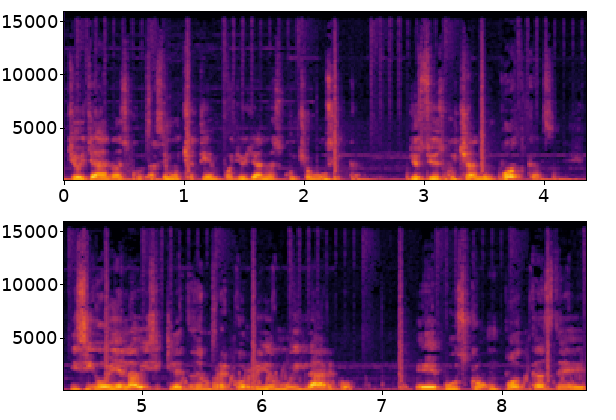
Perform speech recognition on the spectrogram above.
yo ya no escucho, hace mucho tiempo yo ya no escucho música. Yo estoy escuchando un podcast. Y si voy en la bicicleta a hacer un recorrido muy largo, eh, busco un podcast de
